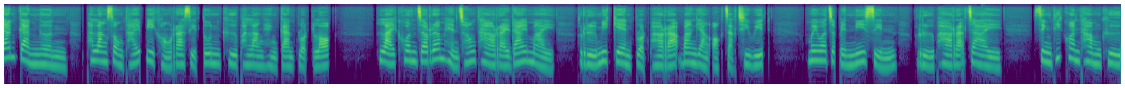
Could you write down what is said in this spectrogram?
ด้านการเงิน พลังส่งท้ายปีของราศีตุลคือพลังแห่งการปลดล็อก หลายคนจะเริ่มเห็นช่องทางรายได้ใหม่ หรือมีเกณฑ์ปลดภาระบางอย่างออกจากชีวิต ไม่ว่าจะเป็นหนี้สินหรือภาระใจ สิ่งที่ควรทำคือ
